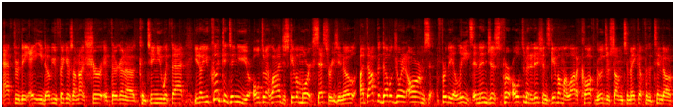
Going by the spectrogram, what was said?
after the AEW figures. I'm not sure if they're going to continue with that. You know, you could continue your Ultimate line, just give them more accessories, you know? Adopt the double jointed arms for the Elites, and then just for Ultimate Editions, give them a lot of cloth goods or something to make up for the $10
